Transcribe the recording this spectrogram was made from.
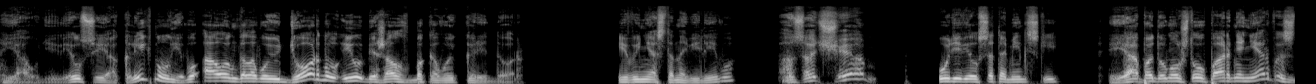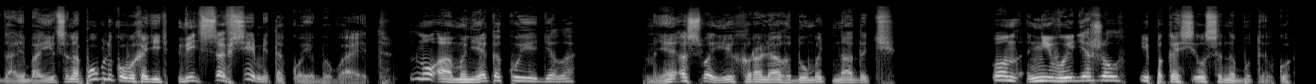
Я удивился и окликнул его, а он головой дернул и убежал в боковой коридор. — И вы не остановили его? — А зачем? — удивился Томильский. «Я подумал, что у парня нервы сдали, боится на публику выходить, ведь со всеми такое бывает. Ну, а мне какое дело? Мне о своих ролях думать надоть». Он не выдержал и покосился на бутылку.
